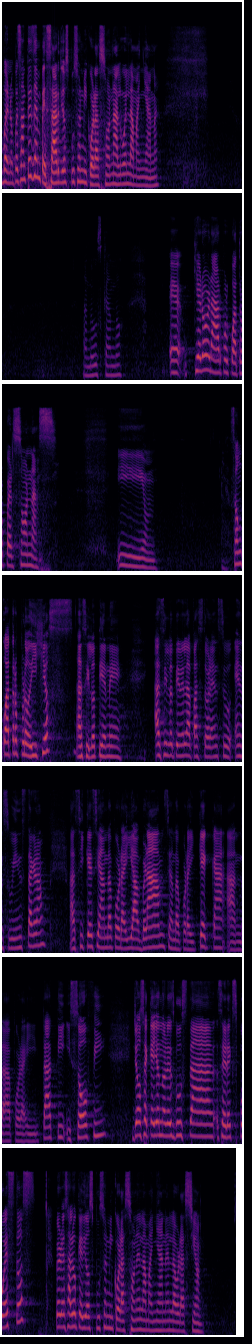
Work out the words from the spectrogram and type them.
Bueno, pues antes de empezar, Dios puso en mi corazón algo en la mañana. Ando buscando. Eh, quiero orar por cuatro personas. Y son cuatro prodigios, así lo tiene, así lo tiene la pastora en su, en su Instagram. Así que si anda por ahí Abraham, si anda por ahí Keka, anda por ahí Tati y Sophie. Yo sé que a ellos no les gusta ser expuestos, pero es algo que Dios puso en mi corazón en la mañana en la oración.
